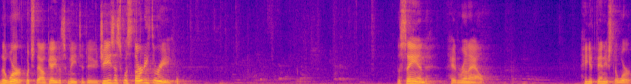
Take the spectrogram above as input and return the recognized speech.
the work which thou gavest me to do. Jesus was 33. The sand had run out. He had finished the work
